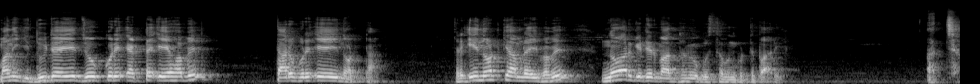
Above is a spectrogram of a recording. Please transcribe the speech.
মানে কি, দুইটা এ যোগ করে একটা এ হবে, তার উপরে এ এই নটটা। এ নটকে আমরা এইভাবে নর গেটের মাধ্যমে উপস্থাপন করতে পারি। আচ্ছা।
